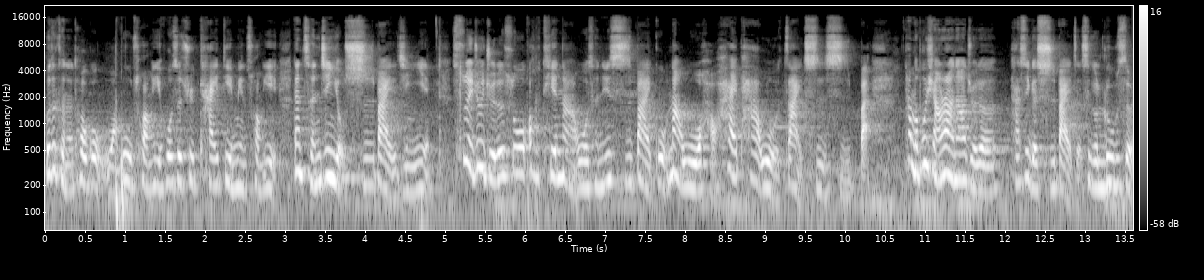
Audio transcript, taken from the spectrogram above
或是可能透过网络创业，或是去开店面创业，但曾经有失败的经验，所以就觉得说，哦天哪，我曾经失败过，那我好害怕我再次失败。他们不想让人家觉得他是一个失败者，是个 loser，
